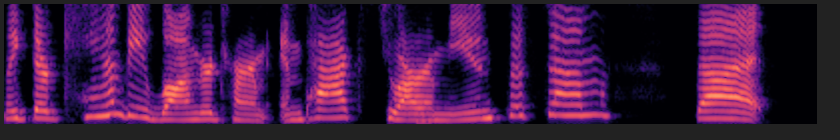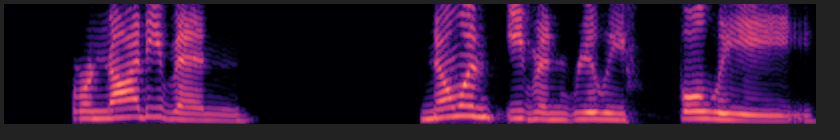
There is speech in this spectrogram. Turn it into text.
like there can be longer term impacts to our mm. immune system that we're not even, no one's even really fully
